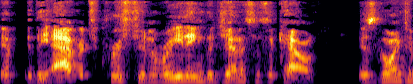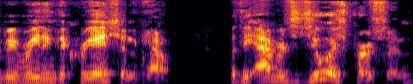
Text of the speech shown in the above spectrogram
if the average Christian reading the Genesis account is going to be reading the creation account, but the average Jewish person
